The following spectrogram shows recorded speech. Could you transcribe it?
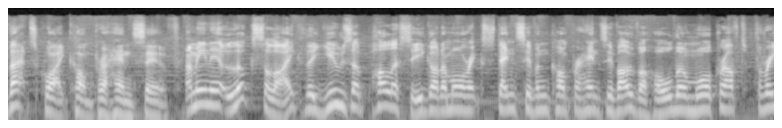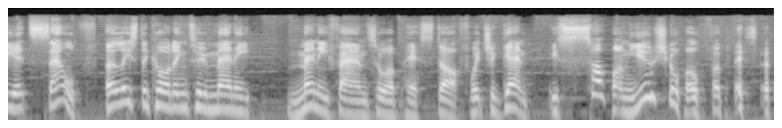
that's quite comprehensive. I mean, it looks like the user policy got a more extensive and comprehensive overhaul than Warcraft 3 itself. At least according to many, many fans who are pissed off, which again is so unusual for Blizzard.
